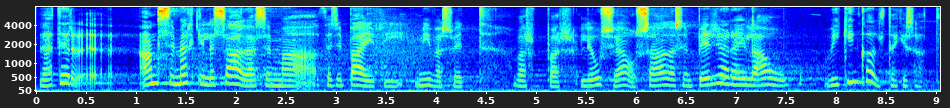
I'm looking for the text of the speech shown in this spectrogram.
Þetta er eh, ansi merkileg saga sem að þessi bær í Mývasveit varpar ljósi á, saga sem byrjar eiginlega á vikingöld, ekki satt?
